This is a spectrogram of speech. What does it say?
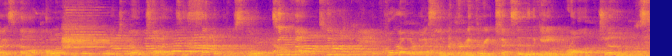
Ice foul called on number 34, Terrell Childs, his second personal. Team foul, two. For Allderdice, number 33 checks into the game, Rob Jones.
